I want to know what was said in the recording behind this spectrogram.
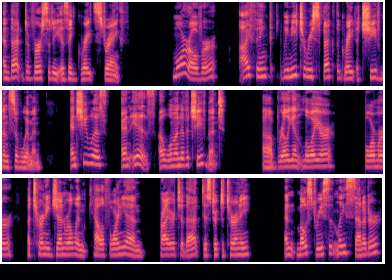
and that diversity is a great strength. Moreover, I think we need to respect the great achievements of women. And she was and is a woman of achievement. A brilliant lawyer, former attorney general in California, and prior to that, district attorney, and most recently, senator.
